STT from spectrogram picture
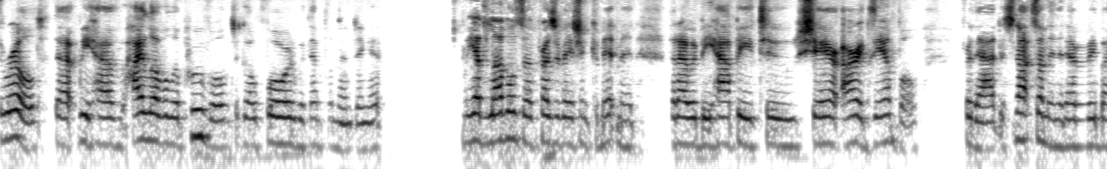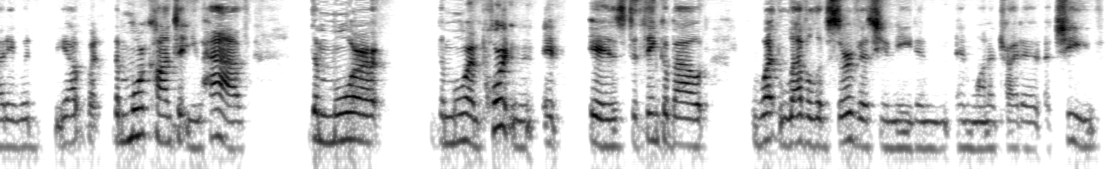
thrilled that we have high level approval to go forward with implementing it. We have levels of preservation commitment that I would be happy to share our example for that. It's not something that everybody would be out, but the more content you have, the more the more important it is to think about what level of service you need and, and want to try to achieve.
